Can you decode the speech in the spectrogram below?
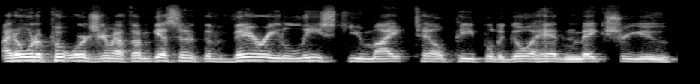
I don't want to put words in your mouth. I'm guessing at the very least, you might tell people to go ahead and make sure you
